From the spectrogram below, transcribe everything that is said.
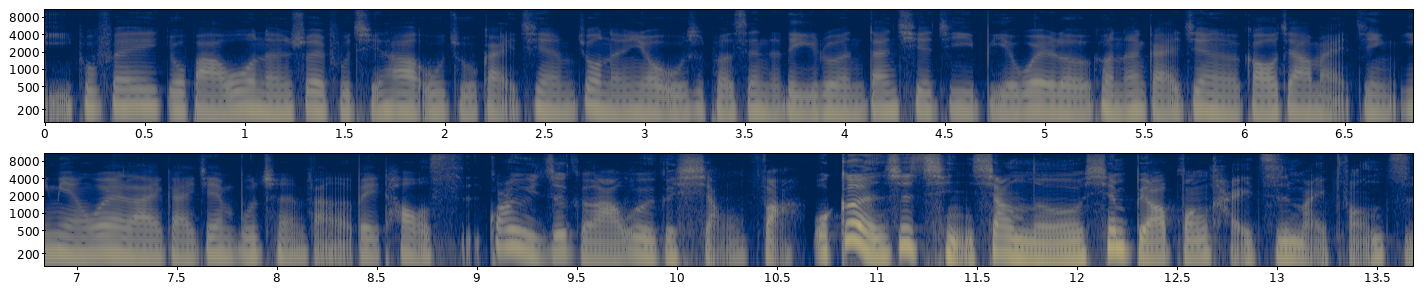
宜，除非有把握能说服其他屋主改建。就能有五十 percent 的利润，但切记别为了可能改建而高价买进，以免未来改建不成反而被套死。关于这个啊，我有一个想法，我个人是倾向呢，先不要帮孩子买房子，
